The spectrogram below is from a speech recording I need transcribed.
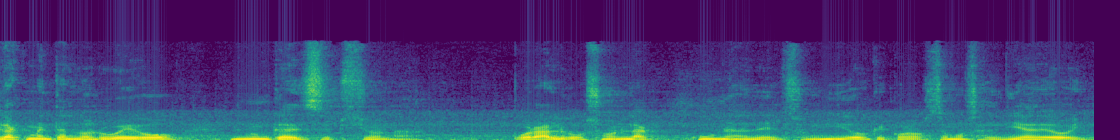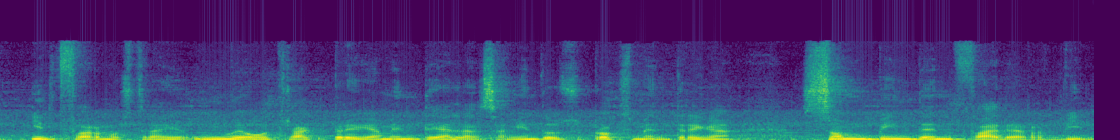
Black metal noruego nunca decepciona. Por algo son la cuna del sonido que conocemos al día de hoy. Idfar nos trae un nuevo track previamente al lanzamiento de su próxima entrega, Some Binden Bill,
